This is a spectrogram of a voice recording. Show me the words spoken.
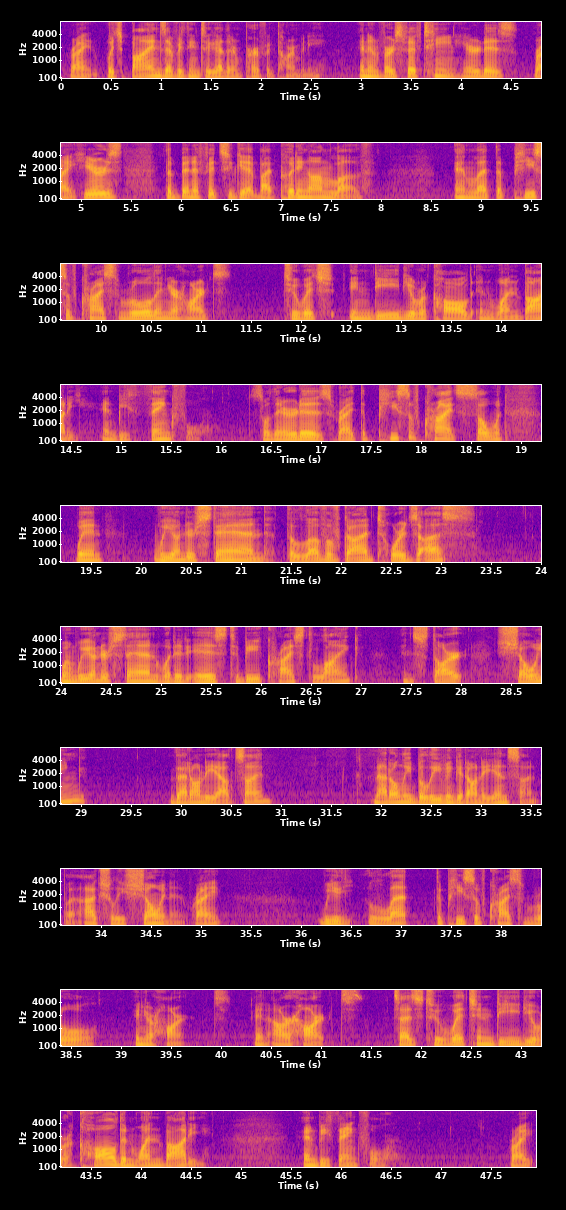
right? Which binds everything together in perfect harmony. And in verse 15, here it is, right? Here's the benefits you get by putting on love. And let the peace of Christ rule in your hearts, to which indeed you were called in one body and be thankful. So there it is, right? The peace of Christ. So when, when we understand the love of God towards us, when we understand what it is to be Christ like and start showing that on the outside, not only believing it on the inside, but actually showing it, right? We let the peace of Christ rule in your hearts, in our hearts. It says, To which indeed you are called in one body, and be thankful. Right?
